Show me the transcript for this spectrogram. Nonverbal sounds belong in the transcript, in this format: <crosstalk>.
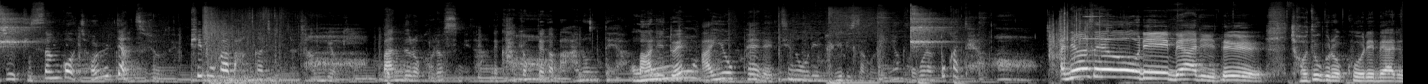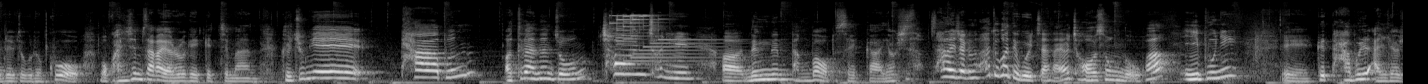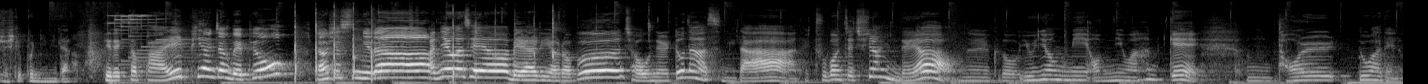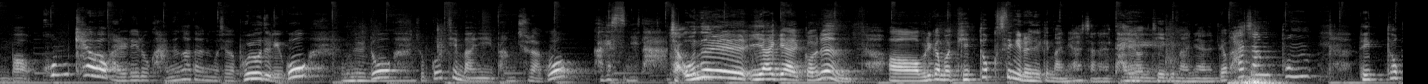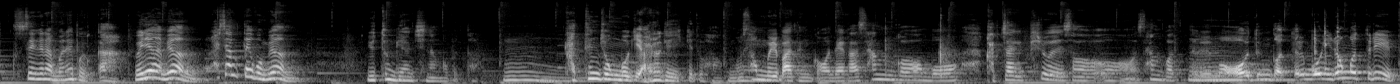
굳이 비싼 거 절대 안 쓰셔도 돼요. 피부가 망가집니다. 장벽이. 만들어 버렸습니다. 근데 가격대가 만 원대야. 오. 말이 돼? 아이오페 레티놀이 되게 비싸거든요. 그거랑 똑같아요. 안녕하세요, 우리 메아리들. 저도 그렇고, 우리 메아리들도 그렇고, 뭐 관심사가 여러 개 있겠지만, 그 중에 탑은 어떻게 하면 좀 천천히 어, 늙는 방법 없을까? 역시 사- 사회적인 화두가 되고 있잖아요. 저속 노화. 이분이 예, 그 답을 알려주실 분입니다. 디렉터 파의 피현장 대표 나오셨습니다. 안녕하세요, 메아리 여러분. 저 오늘 또 나왔습니다. 네, 두 번째 출연인데요. 오늘 또 윤영미 언니와 함께 음, 덜 노화되는 법, 홈케어 관리로 가능하다는 거 제가 보여드리고 오늘도 좀 꿀팁 많이 방출하고 가겠습니다. 자, 오늘 이야기할 거는 어, 우리가 뭐 디톡싱 이런 얘기 많이 하잖아요. 다이어트 네. 얘기 많이 하는데 화장품 디톡싱을 한번 해볼까? 왜냐하면 화장대 보면 유통기한 지난 것부터 음, 같은 종목이 여러 개 있기도 하고 뭐 네. 선물 받은 거 내가 산 거 뭐 갑자기 필요해서 어, 산 것들 음. 뭐 얻은 것들 뭐 이런 것들이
